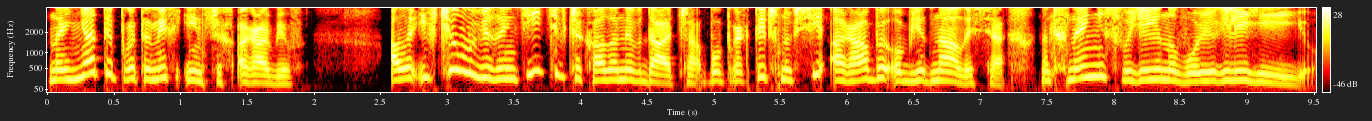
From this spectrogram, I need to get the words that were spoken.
найняти проти них інших арабів. Але і в чому візантійців чекала невдача, бо практично всі араби об'єдналися, натхнені своєю новою релігією.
